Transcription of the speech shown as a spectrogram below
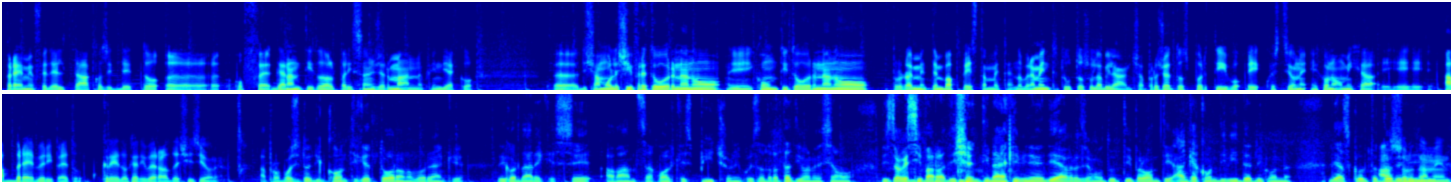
premio fedeltà cosiddetto eh, offer- garantito dal Paris Saint Germain, quindi ecco eh, diciamo le cifre tornano, i conti tornano, probabilmente Mbappé sta mettendo veramente tutto sulla bilancia, progetto sportivo e questione economica e a breve, ripeto, credo che arriverà la decisione. A proposito di conti che tornano, vorrei anche ricordare che se avanza qualche spicciolo in questa trattativa, noi siamo, visto che si parla di centinaia di milioni di euro, siamo tutti pronti anche a condividerli con gli ascoltatori di,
